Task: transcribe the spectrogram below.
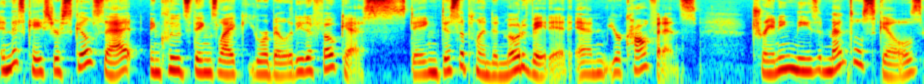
In this case, your skill set includes things like your ability to focus, staying disciplined and motivated, and your confidence. Training these mental skills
